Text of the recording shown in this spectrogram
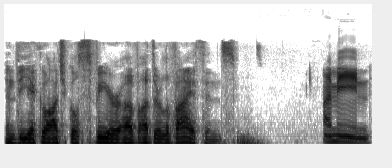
in the ecological sphere of other leviathans. I mean,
